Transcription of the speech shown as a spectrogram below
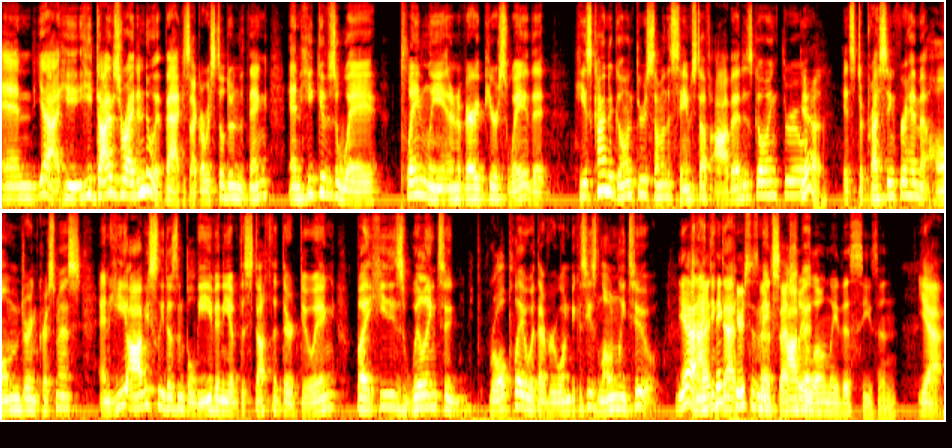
And yeah, he, he dives right into it back. He's like, Are we still doing the thing? And he gives away plainly and in a very Pierce way that he's kind of going through some of the same stuff Abed is going through. Yeah. It's depressing for him at home during Christmas, and he obviously doesn't believe any of the stuff that they're doing, but he's willing to role play with everyone because he's lonely too. yeah, and, I, think, that Pierce has been especially Abed- lonely this season. Yeah.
